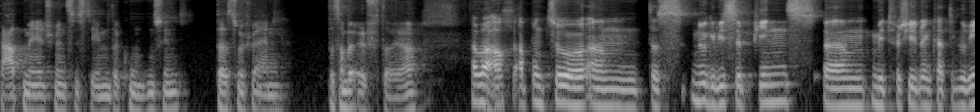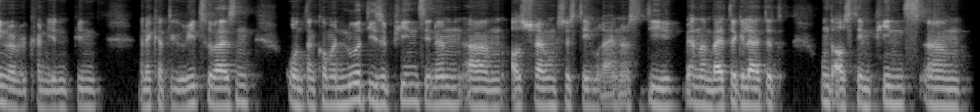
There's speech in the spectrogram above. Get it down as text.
Datenmanagement-System der Kunden sind. Das ist zum Beispiel ein, das haben wir öfter, ja. Aber auch ab und zu, ähm, dass nur gewisse Pins ähm, mit verschiedenen Kategorien, weil wir können jeden Pin eine Kategorie zuweisen und dann kommen nur diese Pins in ein ähm, Ausschreibungssystem rein. Also die werden dann weitergeleitet und aus den Pins ähm,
